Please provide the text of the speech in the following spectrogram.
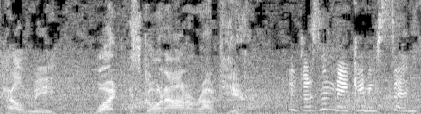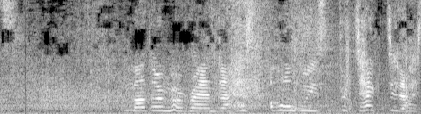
Tell me, what is going on around here? It doesn't make any sense. Mother Miranda has always protected us.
